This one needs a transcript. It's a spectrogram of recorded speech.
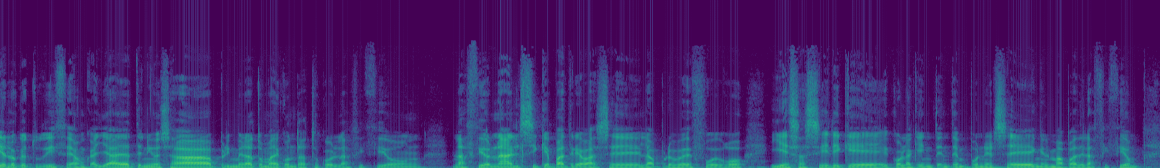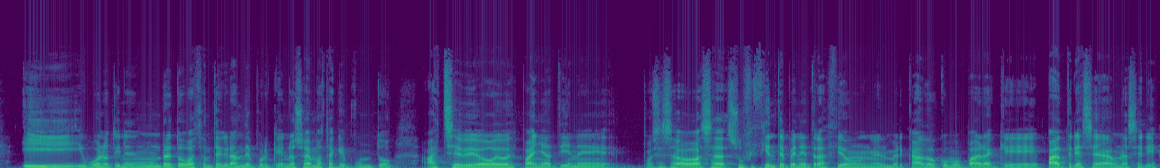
es lo que tú dices, aunque haya tenido esa primera toma de contacto con la afición nacional, sí que Patria va a ser la prueba de fuego y esa serie que, con la que intenten ponerse en el mapa de la afición. Y, y bueno, tienen un reto bastante grande porque no sabemos hasta qué punto HBO España tiene pues esa, suficiente penetración en el mercado como para que Patria sea una serie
